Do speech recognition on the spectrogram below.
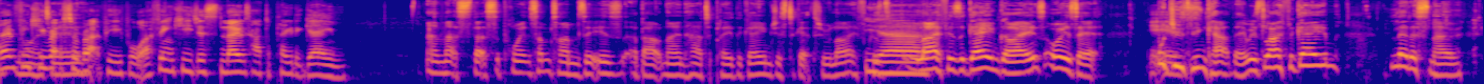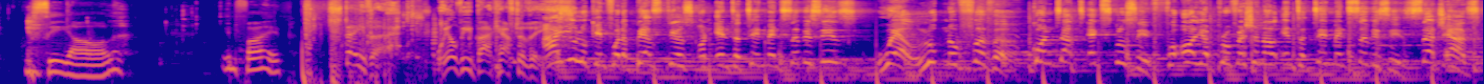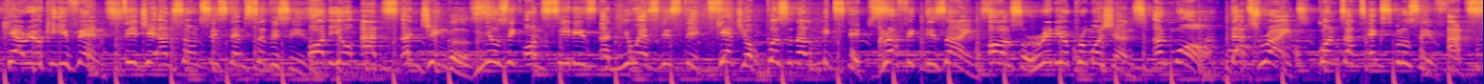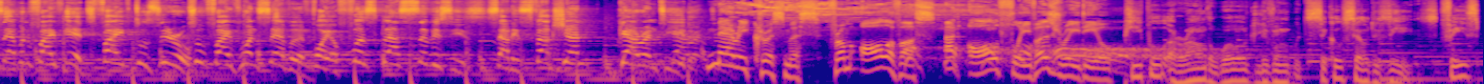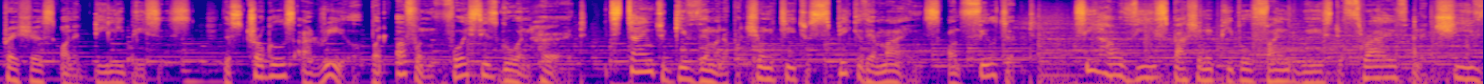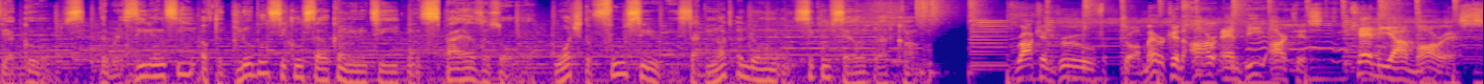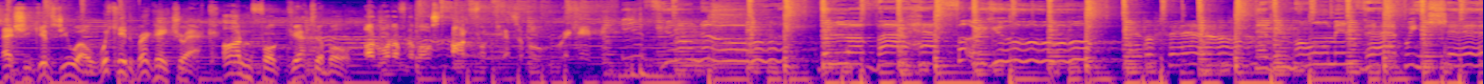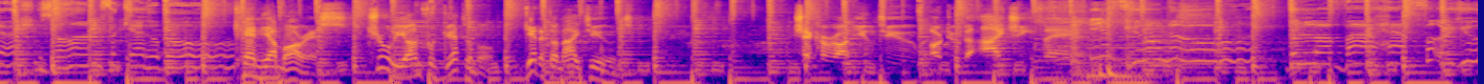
don't think no he reps for black people. I think he just knows how to play the game. And that's that's the point. Sometimes it is about knowing how to play the game just to get through life Yeah. life is a game, guys, or is it? It what do you think out there? Is life a game? Let us know. We'll see y'all in five. Stay there. We'll be back after these. Are you looking for the best deals on entertainment services? Well, look no further. Contact Exclusive for all your professional entertainment services such as karaoke events, DJ and sound system services, audio ads and jingles, music on CDs and USB sticks. Get your personal mixtapes, graphic designs, also radio promotions and more. That's right. Contact Exclusive at 758-520-2517 for your first class services. Satisfaction guaranteed. Merry Christmas from all of us at All Flavors Radio. People around the world living with sickle cell disease face pressures on a daily basis. The struggles are real, but often voices go unheard. It's time to give them an opportunity to speak their minds unfiltered. See how these passionate people find ways to thrive and achieve their goals. The resiliency of the global sickle cell community inspires us all. Watch the full series at notaloneinsicklecell.com. Rock and groove to American R&B artist Kenya Morris as she gives you a wicked reggae track, Unforgettable, on one of the most unforgettable reggae The Kenya Morris, truly unforgettable. Get it on iTunes. Check her on YouTube or do the IG thing. If you knew the love I have for you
